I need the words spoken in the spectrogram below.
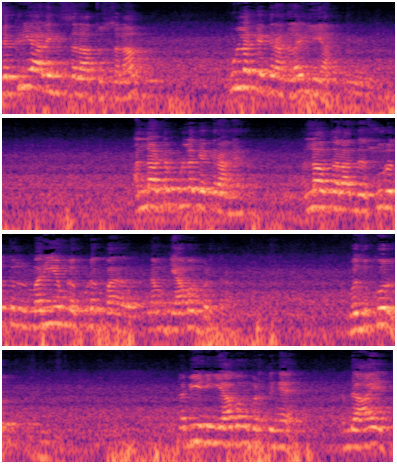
ஜக்ரியா அலஹி சலாத்து சலாம் புள்ள கேட்குறாங்களா இல்லையா? அல்லாட்ட புள்ள கேட்குறாங்க அல்லாஹ் தாலா அந்த சூரத்துல் மரியம்ல கூட நமக்கு ஞாபகப்படுத்துறாங்க ஒதுக்குர் நபியை நீங்க ஞாபகப்படுத்துங்க. அந்த ஆயத்.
